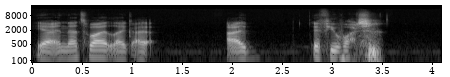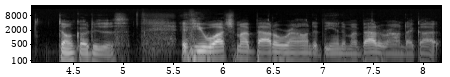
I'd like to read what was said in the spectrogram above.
Yeah, and that's why like I I if you watch don't go do this. If you watch my battle round at the end of my battle round, I got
